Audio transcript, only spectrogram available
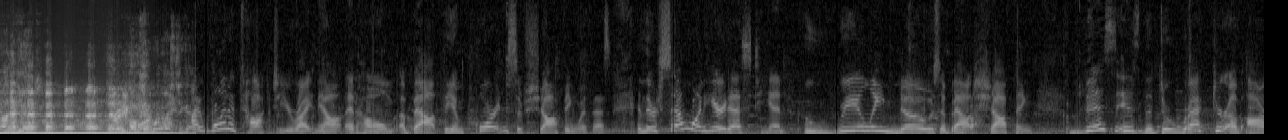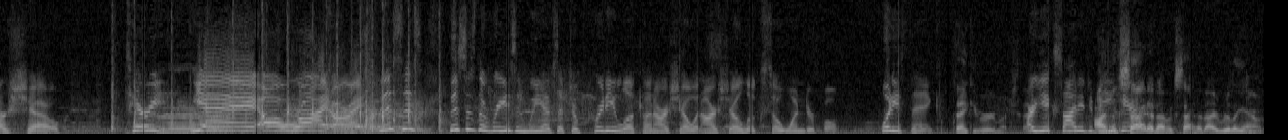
not yet. Okay, what else you got? I want to talk to you right now at home about the importance of shopping with us. And there's someone here at STN who really knows about shopping. This is the director of our show. Terry, yay! All right, all right. This is this is the reason we have such a pretty look on our show, and our show looks so wonderful. What do you think? Thank you very much. Thank Are you excited to be I'm here? excited. I'm excited. I really am.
